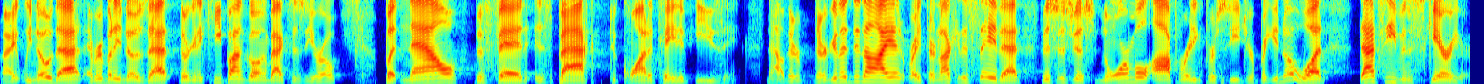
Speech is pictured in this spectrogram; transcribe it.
right? We know that. Everybody knows that. They're going to keep on going back to zero. But now the Fed is back to quantitative easing. Now they're they're going to deny it, right? They're not going to say that. This is just normal operating procedure. But you know what? That's even scarier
